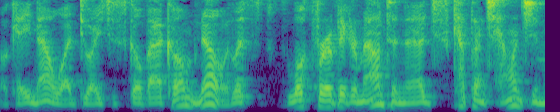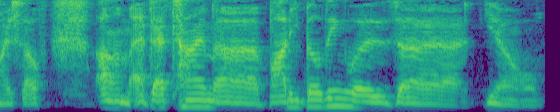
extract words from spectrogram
okay, now what? Do I just go back home? No, let's look for a bigger mountain. And I just kept on challenging myself. Um, at that time, uh, bodybuilding was, uh, you know,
